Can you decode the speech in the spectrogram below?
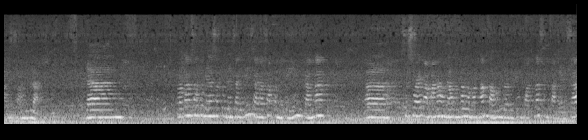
Alhamdulillah. Dan program satu desa satu desa ini saya rasa penting karena uh, sesuai amanah Undang-Undang Nomor 6 Tahun 2014 tentang desa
